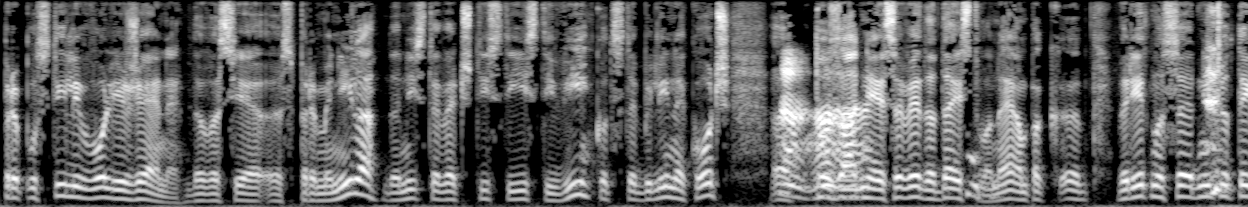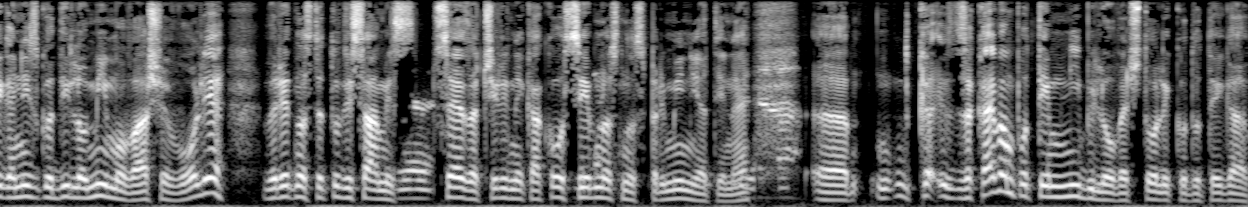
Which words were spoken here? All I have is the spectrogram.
prepustili volji žene, da vas je e, spremenila, da niste več tisti isti vi, kot ste bili nekoč. E, aha, to zadnje je seveda dejstvo, ne, ampak verjetno se nič od tega ni zgodilo mimo vaše volje, verjetno ste tudi sami se začeli nekako osebnostno spreminjati. Ne zakaj vam potem ni bilo več toliko do tega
